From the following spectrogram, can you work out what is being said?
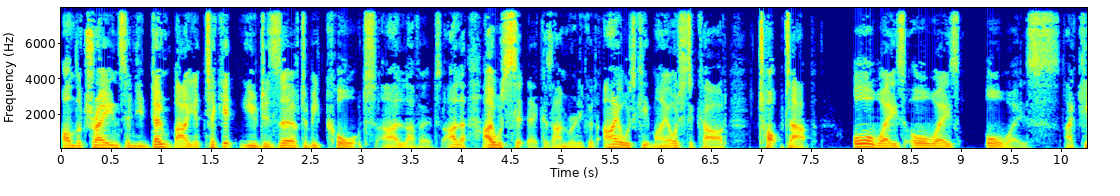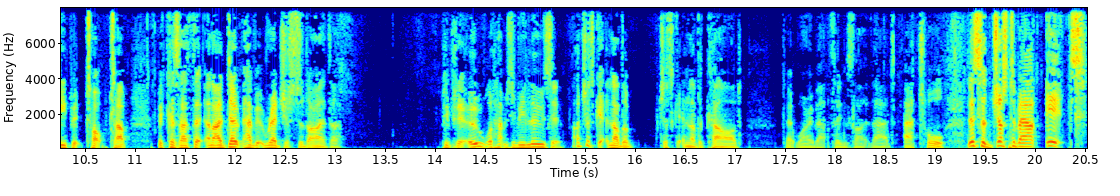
on the trains and you don't buy your ticket, you deserve to be caught. I love it. I lo- I always sit there because I'm really good. I always keep my Oyster card topped up. Always, always, always. I keep it topped up because I think, and I don't have it registered either. People say, "Ooh, what happens if you lose it?" I'll just get another, just get another card. Don't worry about things like that at all. Listen, just about it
